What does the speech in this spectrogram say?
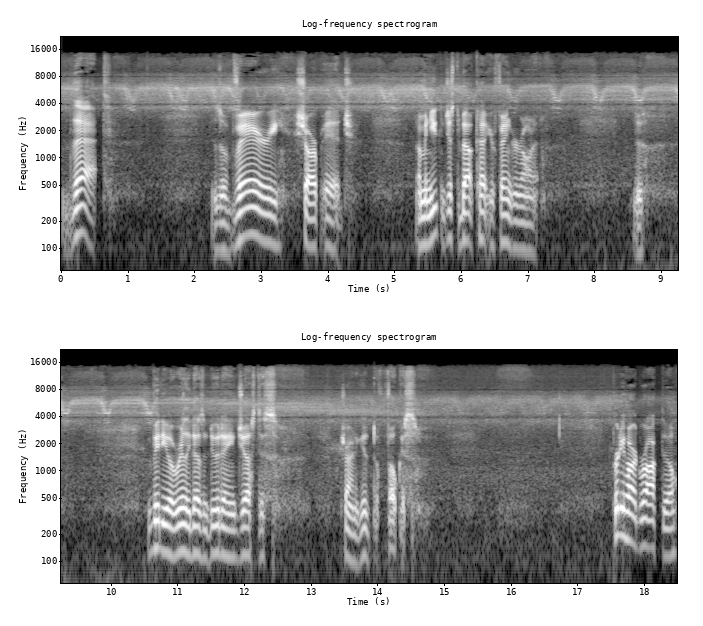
that is a very sharp edge. I mean, you can just about cut your finger on it. The video really doesn't do it any justice. I'm trying to get it to focus. Pretty hard rock though.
